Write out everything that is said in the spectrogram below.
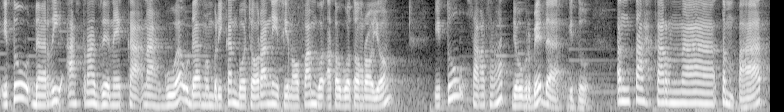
itu dari AstraZeneca. Nah, gua udah memberikan bocoran nih Sinovac atau gotong royong itu sangat-sangat jauh berbeda gitu. Entah karena tempat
